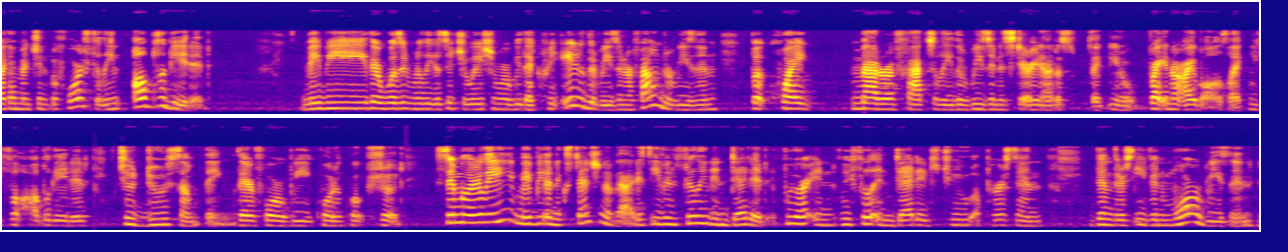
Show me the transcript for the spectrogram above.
like I mentioned before, feeling obligated. Maybe there wasn't really a situation where we that created the reason or found a reason, but quite matter of factly, the reason is staring at us, like, you know, right in our eyeballs. Like we feel obligated to do something, therefore we quote unquote should. Similarly, maybe an extension of that is even feeling indebted. If we are in, we feel indebted to a person, then there's even more reason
